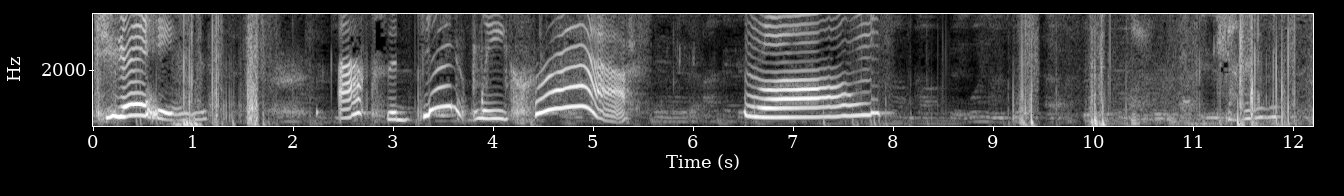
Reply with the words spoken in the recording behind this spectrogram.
James accidentally crashed. Um, James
